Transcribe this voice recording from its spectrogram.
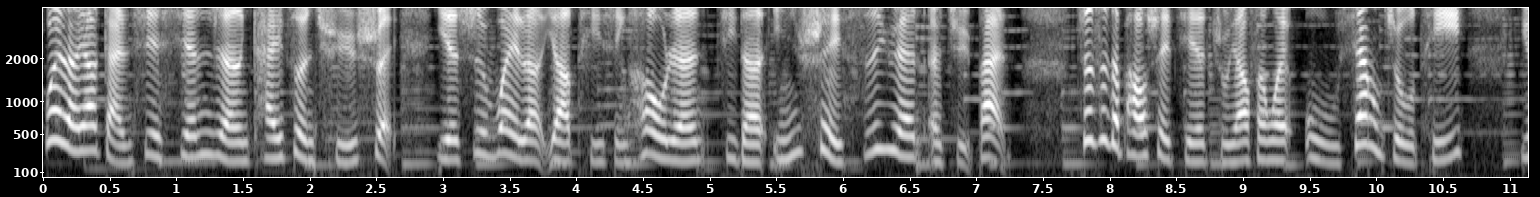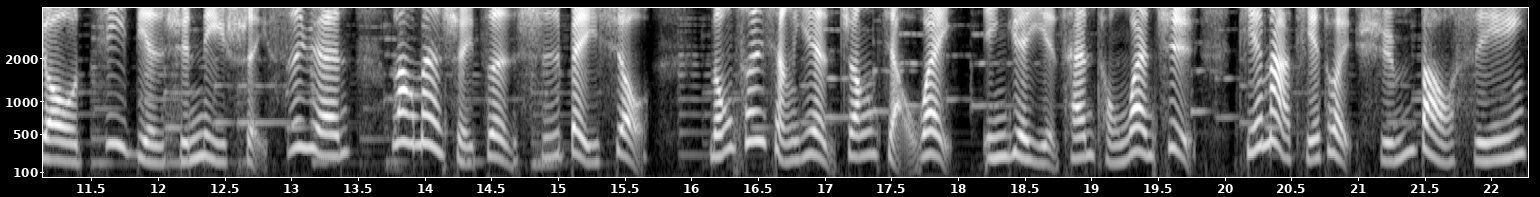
为了要感谢先人开圳取水，也是为了要提醒后人记得饮水思源而举办。这次的跑水节主要分为五项主题，有祭典巡礼水思源、浪漫水圳诗背秀、农村响宴装脚味、音乐野餐同万趣、铁马铁腿寻宝行。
